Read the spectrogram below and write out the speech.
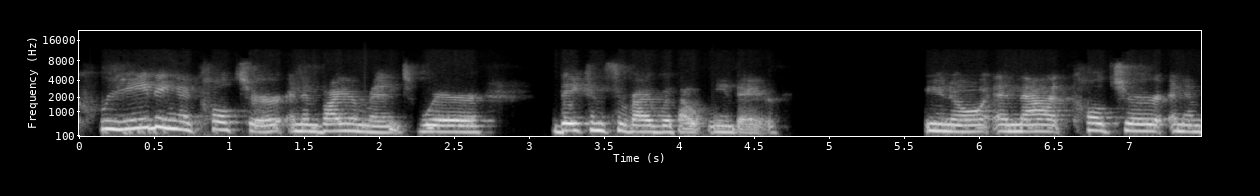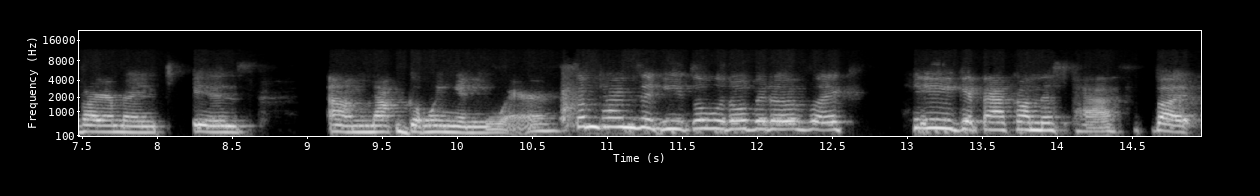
creating a culture, an environment where they can survive without me there. You know, and that culture and environment is um, not going anywhere. Sometimes it needs a little bit of like, hey, get back on this path. But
